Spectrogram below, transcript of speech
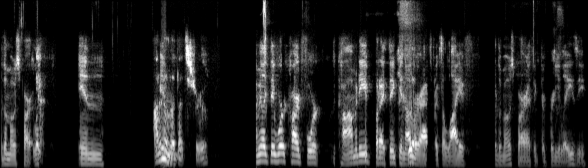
for the most part. Like, in I don't know that that's true. I mean, like they work hard for the comedy, but I think in Yeah. other aspects of life, for the most part, I think they're pretty lazy.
